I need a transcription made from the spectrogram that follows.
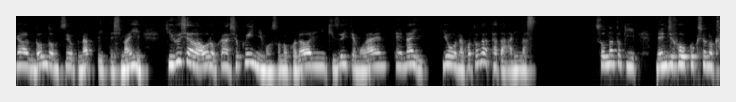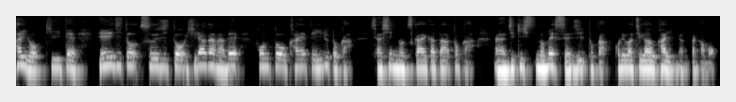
がどんどん強くなっていってしまい、寄付者はおろか職員にもそのこだわりに気づいてもらえてないようなことが多々あります。そんな時、年次報告書の回を聞いて、英字と数字とひらがなでフォントを変えているとか、写真の使い方とか、直筆のメッセージとか、これは違う回だったかも、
